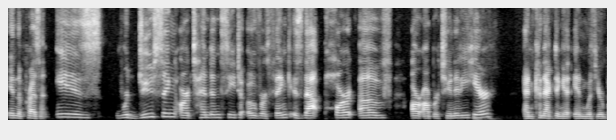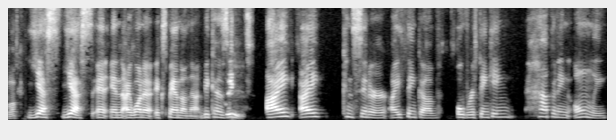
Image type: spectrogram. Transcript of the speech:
in the present. Is reducing our tendency to overthink is that part of our opportunity here and connecting it in with your book? Yes, yes, and, and I want to expand on that because Please. I I consider I think of overthinking happening only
